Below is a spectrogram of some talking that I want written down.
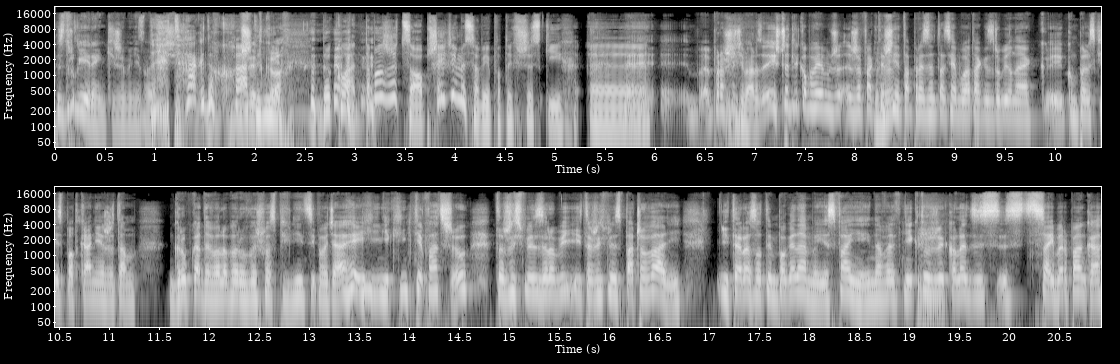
Z drugiej ręki, żeby nie powiedzieć. tak, dokładnie. Brzydko. Dokładnie. To może co? Przejdziemy sobie po tych wszystkich... E... e, e proszę cię bardzo. Jeszcze tylko powiem, że, że faktycznie mhm. ta prezentacja była tak zrobiona jak kumpelskie spotkanie, że tam grupka deweloperów wyszła z piwnicy i powiedziała, hej, nikt, nikt nie patrzył, to żeśmy zrobili, to żeśmy spaczowali. I teraz o tym pogadamy, jest fajnie. I nawet niektórzy koledzy z, z Cyberpunka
